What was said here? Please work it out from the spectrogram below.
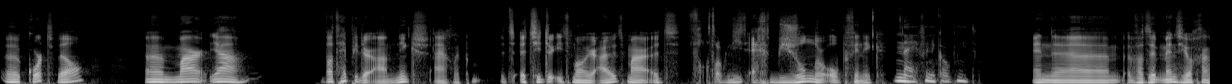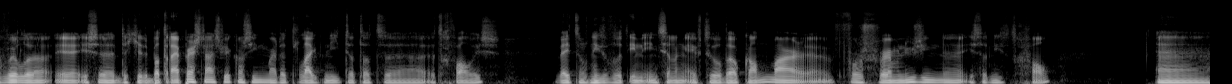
Eh, kort wel. Eh, maar ja, wat heb je eraan? Niks eigenlijk. Het, het ziet er iets mooier uit, maar het valt ook niet echt bijzonder op, vind ik. Nee, vind ik ook niet. En ehm, wat mensen heel graag willen, eh, is eh, dat je de batterijpercentage weer kan zien. Maar dat lijkt niet dat dat eh, het geval is. We weten nog niet of het in de instellingen eventueel wel kan. Maar eh, voor zover we nu zien, eh, is dat niet het geval. Eh,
